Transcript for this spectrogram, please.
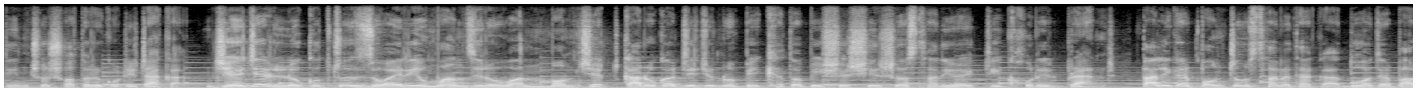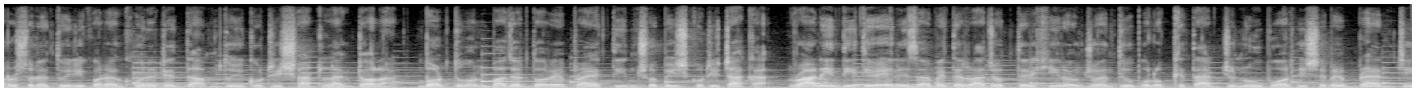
তিনশো সতেরো কোটি টাকা। Jaeger LeCoultre Joaillerie one zero one Manchette কারুকার্যের জন্য বিখ্যাত বিশ্বের শীর্ষস্থানীয় একটি ঘড়ির ব্র্যান্ড। তালিকার পঞ্চম স্থানে থাকা দু হাজার বারো সালে তৈরি করা ঘড়িটির দাম দুই কোটি ষাট লাখ ডলার। বর্তমান বাজার দরে প্রায় তিনশো বিশ কোটি টাকা। রানী দ্বিতীয় এলিজাবেথের রাজত্বের হীরক জয়ন্তী উপলক্ষে তার জন্য উপহার হিসেবে ব্র্যান্ডটি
